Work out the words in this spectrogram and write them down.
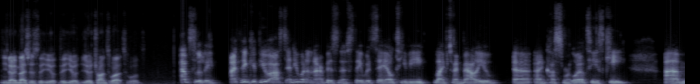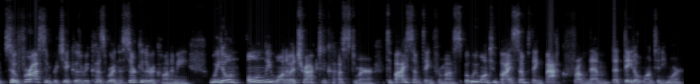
you know, measures that you that you're you're trying to work towards? Absolutely. I think if you asked anyone in our business, they would say LTV, lifetime value, uh, and customer loyalty is key. Um, so for us in particular, because we're in the circular economy, we don't only want to attract a customer to buy something from us, but we want to buy something back from them that they don't want anymore.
